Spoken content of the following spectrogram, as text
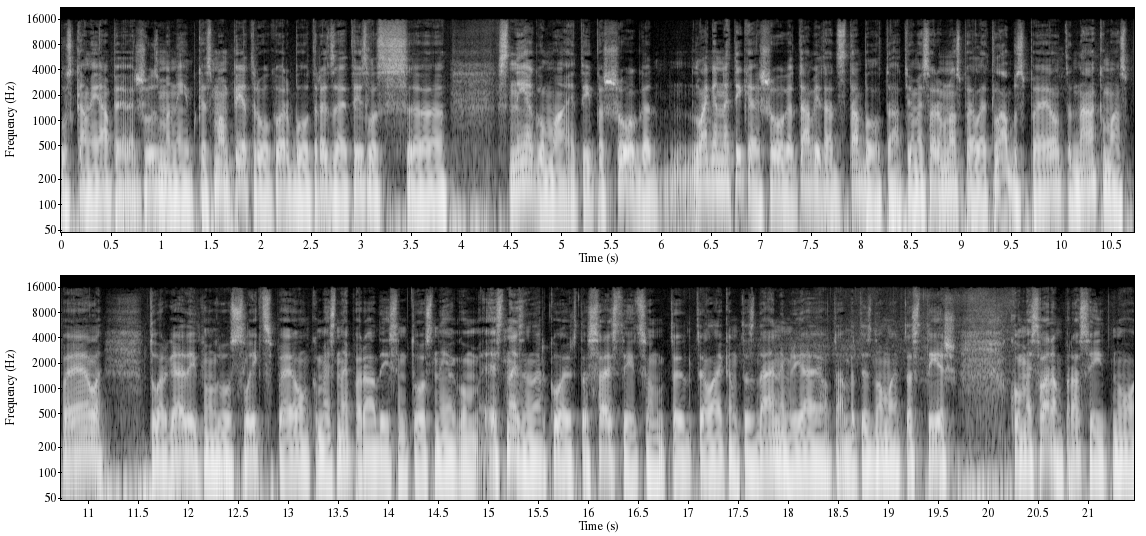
uz kam jāpievērš uzmanība. Kas man pietrūka, varbūt redzēt izlases. Uh, sniegumā, tīpaši šogad, lai gan ne tikai šogad, tā bija tāda stabilitāte. Jo mēs varam nospēlēt labu spēli, tad nākamā spēle, tu vari gaidīt, ka mums būs slikta spēle un ka mēs neparādīsim to sniegumu. Es nezinu, ar ko ir tas saistīts, un te, te laikam tas Dainim ir jājautā, bet es domāju, tas tieši, ko mēs varam prasīt no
